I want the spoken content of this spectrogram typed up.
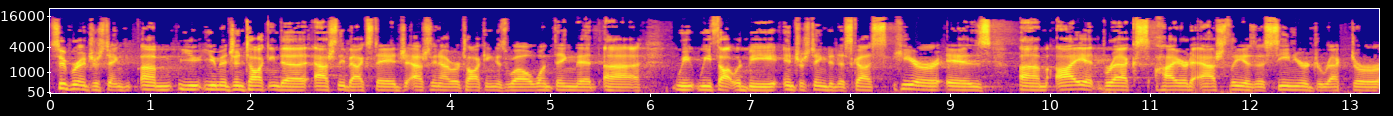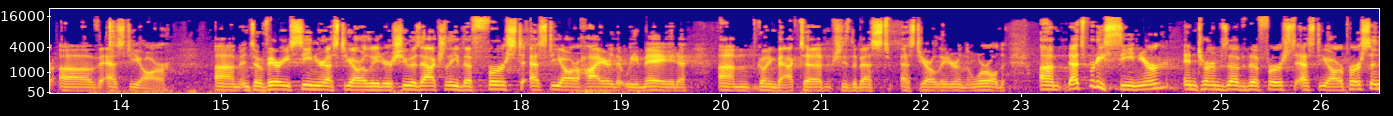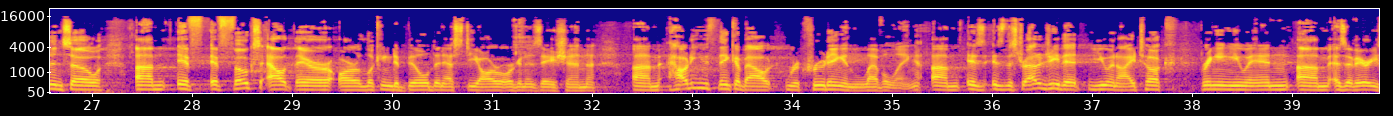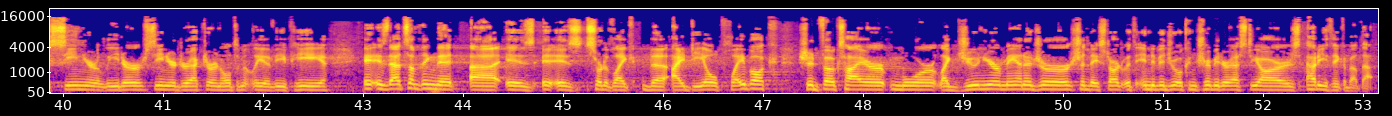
Super interesting. Um, you, you, mentioned talking to Ashley backstage. Ashley and I were talking as well. One thing that uh, we, we thought would be interesting to discuss here is um, I at Brex hired Ashley as a senior director of SDR. Um, and so very senior SDR leader. She was actually the first SDR hire that we made, um, going back to she's the best SDR leader in the world. Um, that's pretty senior in terms of the first SDR person. And so um, if, if folks out there are looking to build an SDR organization, um, how do you think about recruiting and leveling? Um, is, is the strategy that you and I took bringing you in um, as a very senior leader, senior director, and ultimately a VP. Is that something that uh, is is sort of like the ideal playbook? Should folks hire more like junior manager? Should they start with individual contributor SDRs? How do you think about that?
